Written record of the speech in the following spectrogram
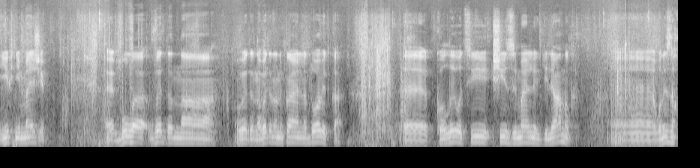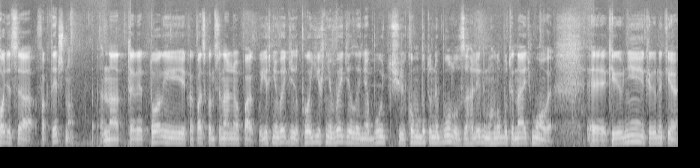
їхні межі, е, була видана, видана, видана неправильна довідка, коли оці шість земельних ділянок е, вони знаходяться фактично на території Карпатського національного парку. Їхні виділ, про їхнє виділення будь-кому би то не було, взагалі не могло бути навіть мови. Е, Керівні керівники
